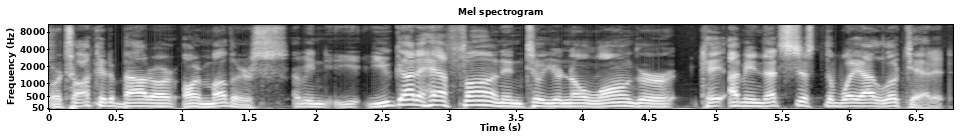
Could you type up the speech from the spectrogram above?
We're talking about our, our mothers. I mean, you, you got to have fun until you're no longer. I mean, that's just the way I look at it.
